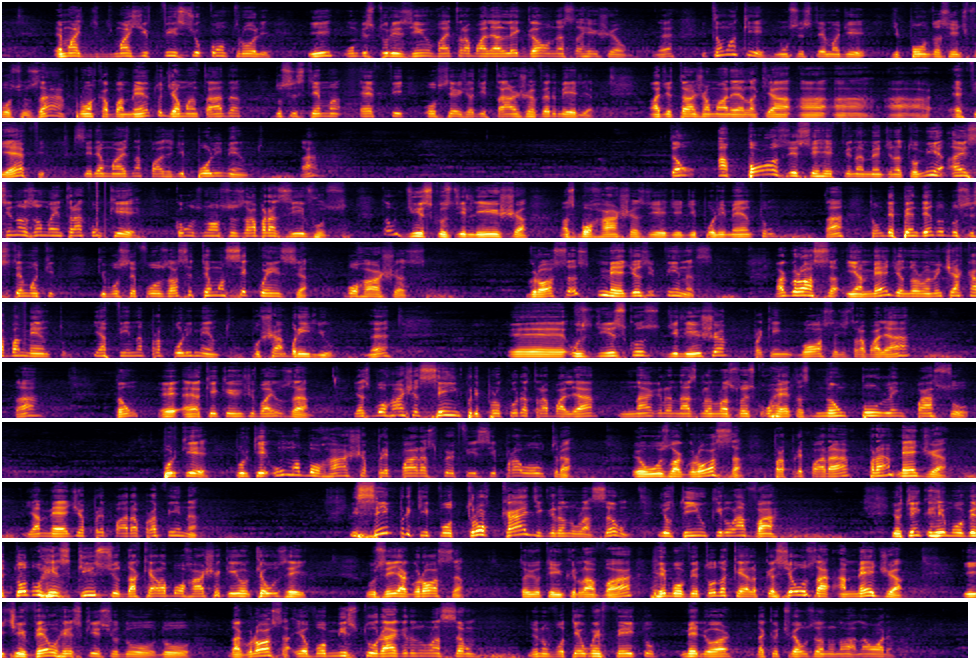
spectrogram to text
é mais, mais difícil o controle e um bisturizinho vai trabalhar legal nessa região. Né? Então aqui, num sistema de, de pontas, se a gente fosse usar, para um acabamento diamantada do sistema F, ou seja, de tarja vermelha. A de tarja amarela, que é a, a, a, a FF, seria mais na fase de polimento. Tá? Então, após esse refinamento de anatomia, aí sim nós vamos entrar com o quê? Com os nossos abrasivos. Então, discos de lixa, as borrachas de, de, de polimento, tá? Então, dependendo do sistema que, que você for usar, você tem uma sequência, borrachas grossas, médias e finas. A grossa e a média normalmente é acabamento, e a fina para polimento, puxar brilho, né? É, os discos de lixa, para quem gosta de trabalhar, tá? Então, é, é aqui que a gente vai usar. E as borrachas sempre procura trabalhar na, nas granulações corretas, não pulem passo. Por quê? Porque uma borracha prepara a superfície para outra. Eu uso a grossa para preparar para a média, e a média prepara para a fina. E sempre que for trocar de granulação, eu tenho que lavar. Eu tenho que remover todo o resquício daquela borracha que eu, que eu usei usei a grossa, então eu tenho que lavar, remover toda aquela, porque se eu usar a média e tiver o resquício do, do, da grossa, eu vou misturar a granulação, eu não vou ter um efeito melhor da que eu estiver usando na, na hora.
